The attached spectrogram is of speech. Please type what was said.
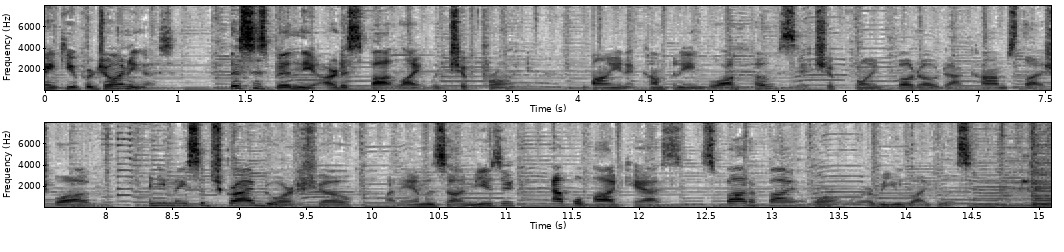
Thank you for joining us. This has been the Artist Spotlight with Chip Freund. Find accompanying blog posts at chipfreundphoto.com slash blog, and you may subscribe to our show on Amazon Music, Apple Podcasts, Spotify, or wherever you like listening.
